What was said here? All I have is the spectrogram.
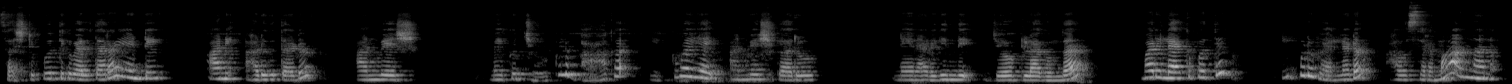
షష్టి పూర్తికి వెళ్తారా ఏంటి? అని అడుగుతాడు అన్వేష్. మీకు జోకులు బాగా ఎక్కువయ్యాయి అన్వేష్ గారు. నేను అడిగింది జోక్ లాగుందా మరి లేకపోతే ఇప్పుడు వెళ్ళడం అవసరమా అన్నాను.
